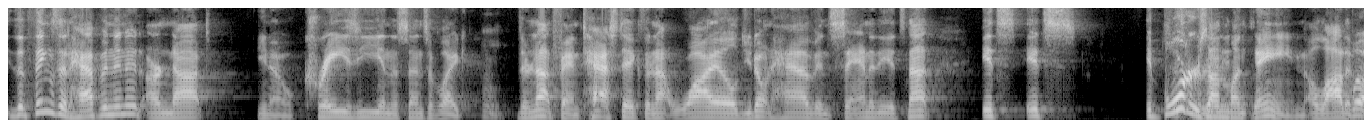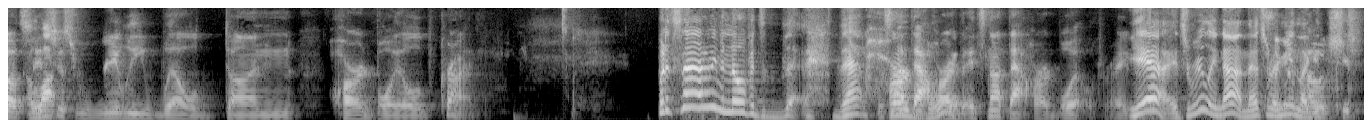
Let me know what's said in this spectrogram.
the things that happen in it are not you know crazy in the sense of like Hmm. they're not fantastic, they're not wild. You don't have insanity. It's not. It's it's it borders on mundane. A lot of Well, it. it's, a it's lot. just really well done, hard boiled crime. but it's not. I don't even know if it's that that It's hard. not that boiled. hard. It's not that hard boiled, right? Yeah, it's really not, and that's It's what I mean. Like poached- it's,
